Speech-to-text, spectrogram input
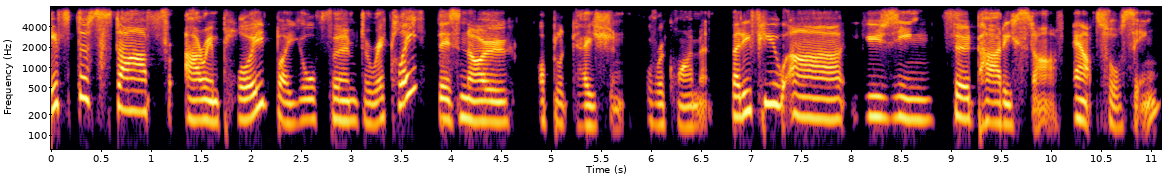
If the staff are employed by your firm directly, there's no obligation or requirement. But if you are using third party staff, outsourcing,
